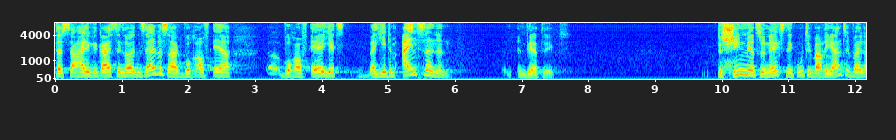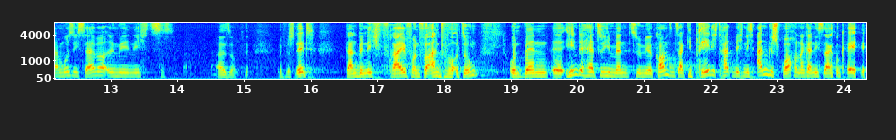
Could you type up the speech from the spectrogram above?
dass der Heilige Geist den Leuten selber sagt, worauf er, worauf er jetzt bei jedem Einzelnen einen Wert legt. Das schien mir zunächst eine gute Variante, weil dann muss ich selber irgendwie nichts, also, ihr versteht, dann bin ich frei von Verantwortung Und wenn äh, hinterher zu jemand zu mir kommt und sagt, die Predigt hat mich nicht angesprochen, dann kann ich sagen, okay,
